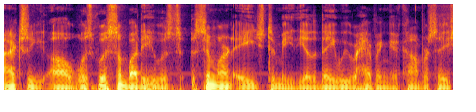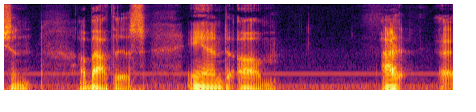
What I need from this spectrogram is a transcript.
I actually uh, was with somebody who was similar in age to me the other day. We were having a conversation about this, and um, I uh,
